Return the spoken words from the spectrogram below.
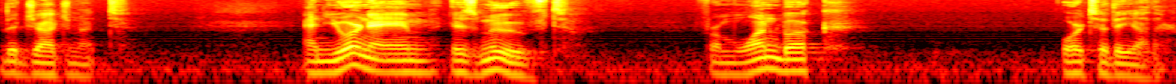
the judgment. And your name is moved from one book or to the other.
